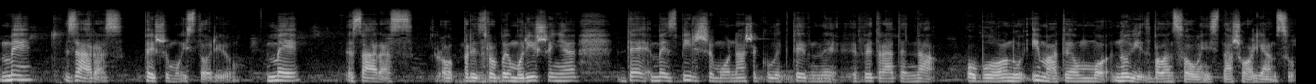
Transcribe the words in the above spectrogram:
Ми зараз пишемо історію. Ми зараз зробимо рішення, де ми збільшимо наші колективні витрати на оборону і матимемо нові збалансованість нашого альянсу.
